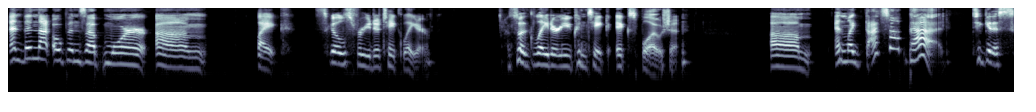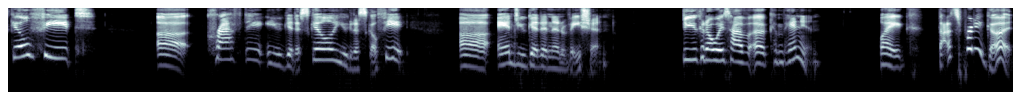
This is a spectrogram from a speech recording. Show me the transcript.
And then that opens up more um like skills for you to take later. So like later you can take explosion. Um and like that's not bad. To get a skill feat, uh crafting, you get a skill, you get a skill feat, uh and you get an innovation. So you could always have a companion. Like that's pretty good.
